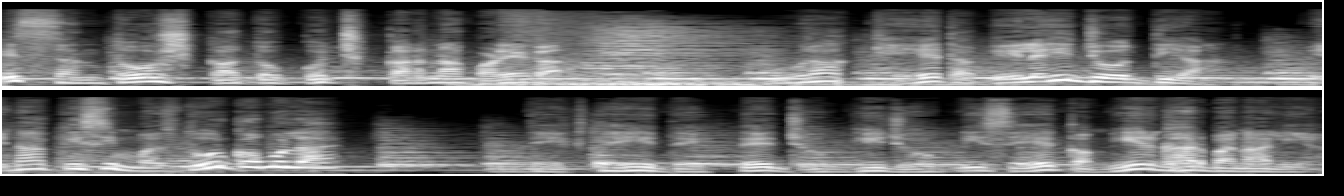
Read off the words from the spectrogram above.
इस संतोष का तो कुछ करना पड़ेगा। पूरा खेत अकेले ही जोत दिया बिना किसी मजदूर को बुलाए। देखते ही देखते झुग्गी झोपड़ी से एक अमीर घर बना लिया।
